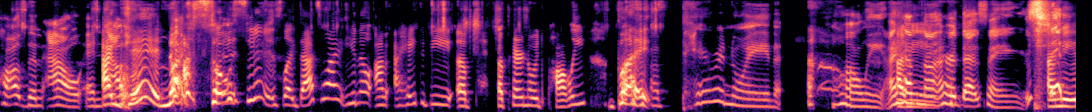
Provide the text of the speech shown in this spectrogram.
called them out, and now I did. No, I'm so serious. Like that's why you know I I hate to be a a paranoid Polly, but A paranoid Holly. I, I have mean- not heard that saying. I mean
